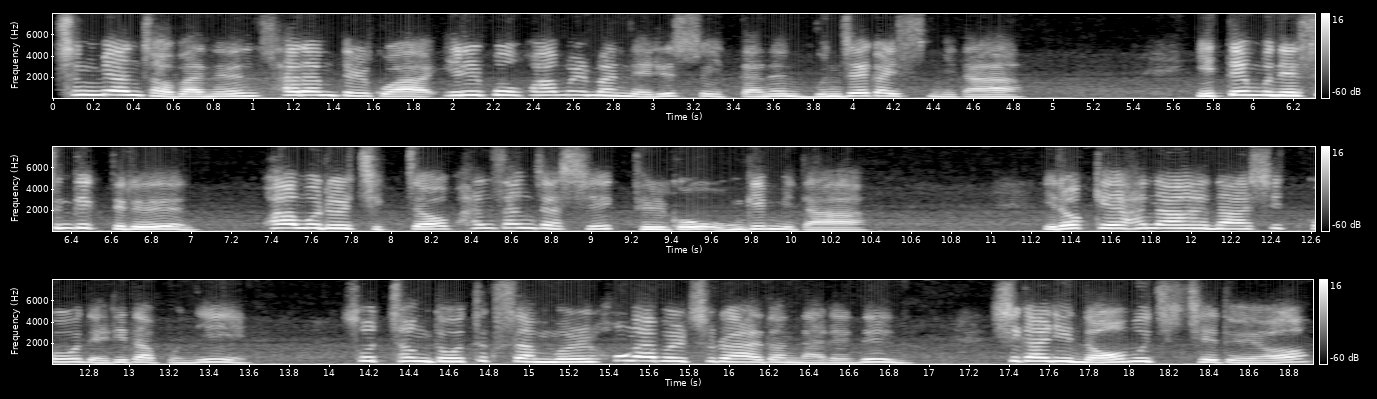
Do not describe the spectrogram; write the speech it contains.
측면 저반은 사람들과 일부 화물만 내릴 수 있다는 문제가 있습니다. 이 때문에 승객들은 화물을 직접 한 상자씩 들고 옮깁니다. 이렇게 하나하나 싣고 내리다 보니 소청도 특산물 홍합을 출하하던 날에는 시간이 너무 지체되어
